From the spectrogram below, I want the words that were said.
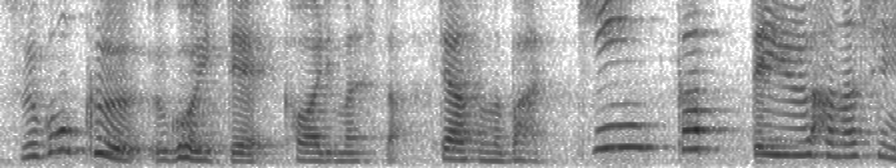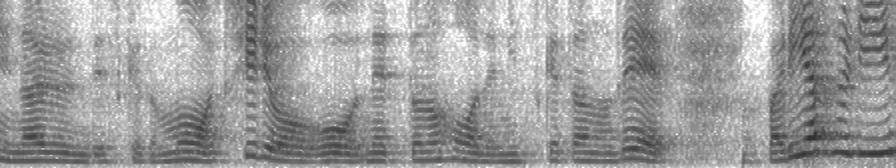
すごく動いて変わりましたじゃあその罰金かっていう話になるんですけども資料をネットの方で見つけたのでバリアフリー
